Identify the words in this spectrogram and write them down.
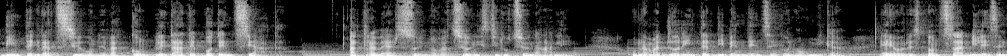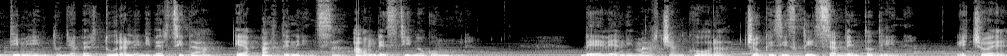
L'integrazione va completata e potenziata attraverso innovazioni istituzionali, una maggiore interdipendenza economica e un responsabile sentimento di apertura alle diversità e appartenenza a un destino comune. Deve animarci ancora ciò che si scrisse a Ventotene, e cioè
